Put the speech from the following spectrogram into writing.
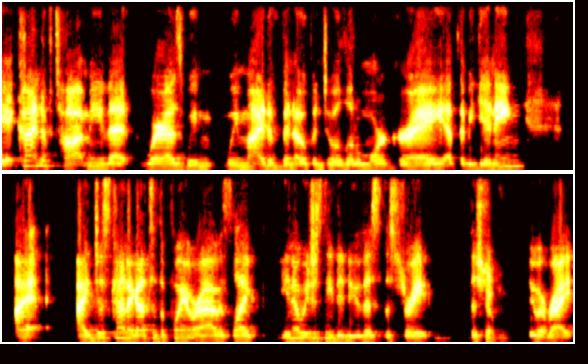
it kind of taught me that whereas we we might have been open to a little more gray at the beginning, I I just kind of got to the point where I was like, you know, we just need to do this the straight, the yep. do it right,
